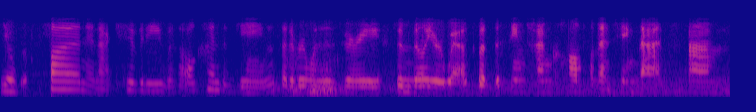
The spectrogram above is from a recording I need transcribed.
yoga fun and activity with all kinds of games that everyone is very familiar with, but at the same time complementing that um,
